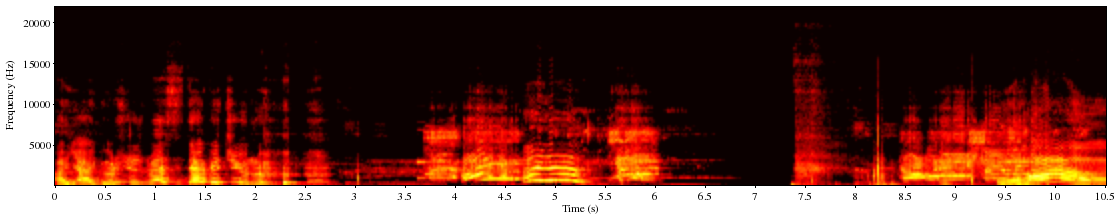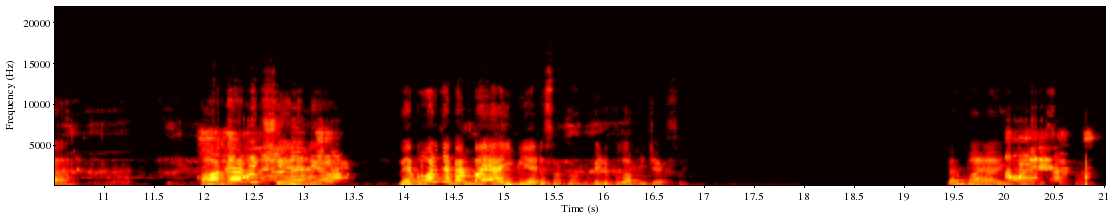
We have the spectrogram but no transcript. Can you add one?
Ay ya görüşürüz ben sizden kaçıyorum. Hayır. Oha. Arda arda kişi eğleniyor. Ve bu arada ben bayağı iyi bir yere saklandım. Beni bulamayacaksın. Ben bayağı iyi bir yere saklandım.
